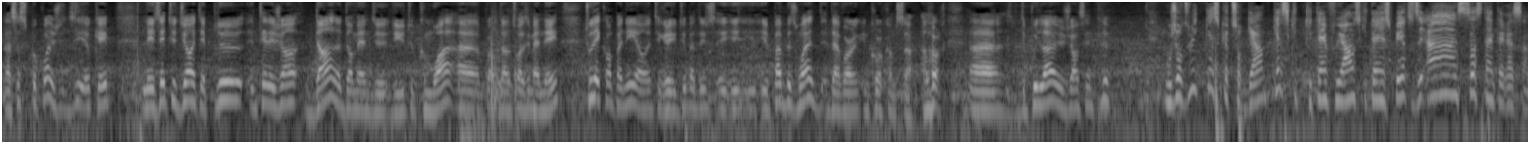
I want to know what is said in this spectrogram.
Alors, ça, c'est pourquoi je dis, OK, les étudiants étaient plus intelligents dans le domaine de, YouTube que moi, euh, dans la troisième année. Toutes les compagnies ont intégré YouTube. Il n'y a pas besoin d'avoir une comme ça. Alors, euh, depuis là, j'enseigne plus. Aujourd'hui, qu'est-ce que tu regardes? Qu'est-ce qui, qui t'influence, qui t'inspire? Tu dis, ah, ça, c'est intéressant.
